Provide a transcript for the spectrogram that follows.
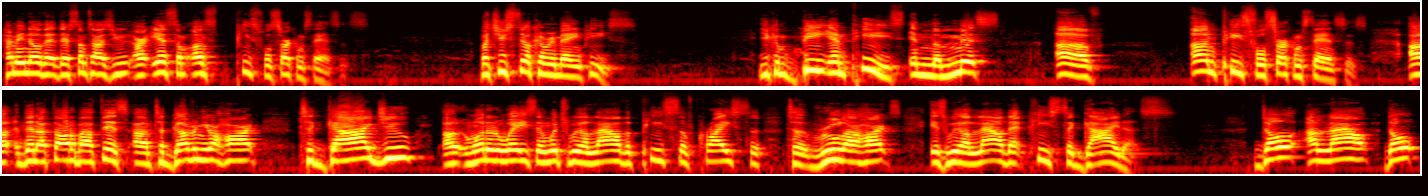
How many know that there's sometimes you are in some unpeaceful circumstances, but you still can remain peace. You can be in peace in the midst of unpeaceful circumstances. Uh, and then I thought about this um, to govern your heart, to guide you. Uh, one of the ways in which we allow the peace of Christ to, to rule our hearts is we allow that peace to guide us. Don't allow, don't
